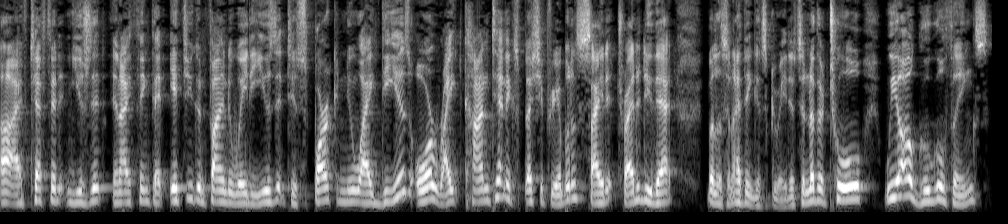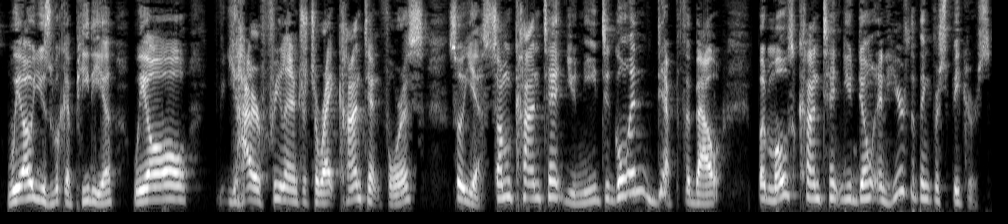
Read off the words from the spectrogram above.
Uh, I've tested it and used it, and I think that if you can find a way to use it to spark new ideas or write content, especially if you're able to cite it, try to do that. But listen, I think it's great. It's another tool. We all Google things. We all use Wikipedia. We all hire freelancers to write content for us. So yes, some content you need to go in depth about, but most content you don't. And here's the thing for speakers.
